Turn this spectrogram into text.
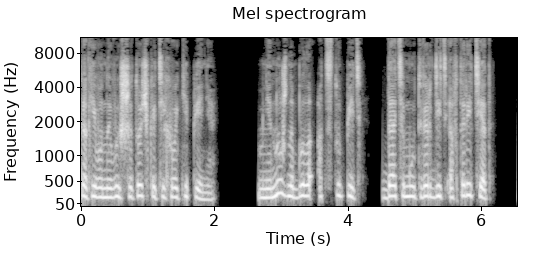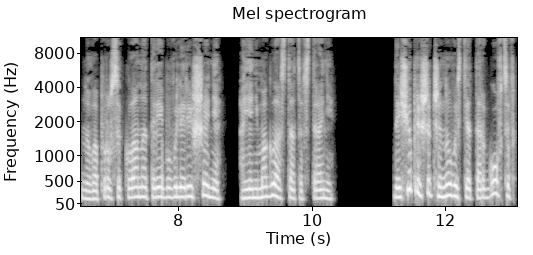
как его наивысшая точка тихого кипения. Мне нужно было отступить, дать ему утвердить авторитет, но вопросы клана требовали решения, а я не могла остаться в стороне. Да еще пришедшие новости от торговцев,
